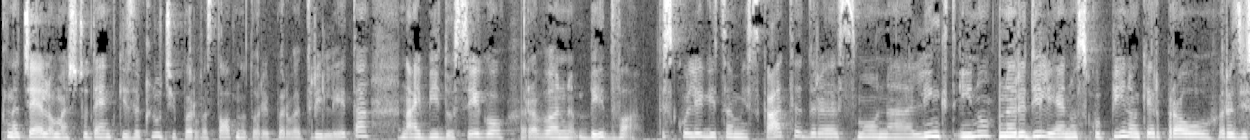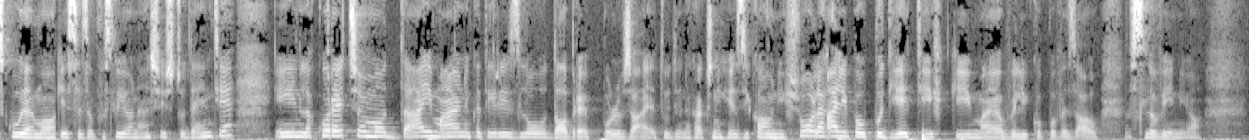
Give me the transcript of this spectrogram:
Načeloma študent, ki zaključi prvo stopno, torej prva tri leta, naj bi dosegel raven B2. S kolegicami iz katedre smo na LinkedIn-u naredili eno skupino, kjer prav raziskujemo, kje se zaposlijo naši študentje in lahko rečemo, da imajo nekateri zelo dobre položaje tudi na kakšnih jezikovnih šolah ali pa v podjetjih, ki imajo veliko povezav s Slovenijo.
